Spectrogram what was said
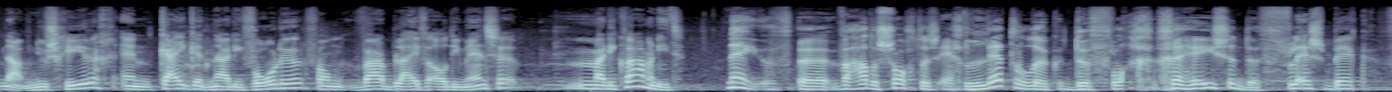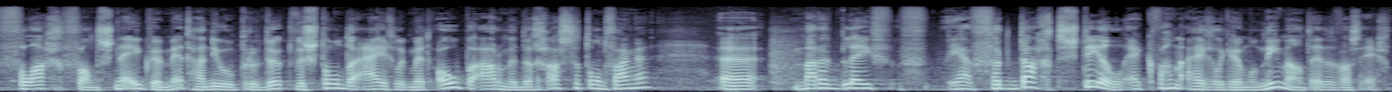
nou, nieuwsgierig en kijkend naar die voordeur van waar blijven al die mensen. Maar die kwamen niet. Nee, uh, we hadden s ochtends echt letterlijk de vlag gehesen. De flashback-vlag van Snakeware met haar nieuwe product. We stonden eigenlijk met open armen de gasten te ontvangen. Uh, maar het bleef ja, verdacht stil. Er kwam eigenlijk helemaal niemand. En dat was echt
